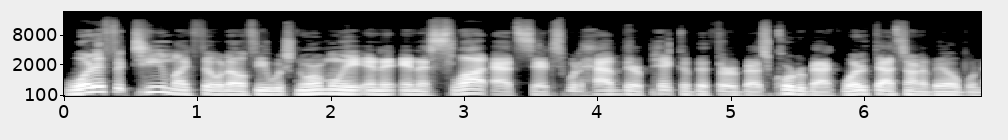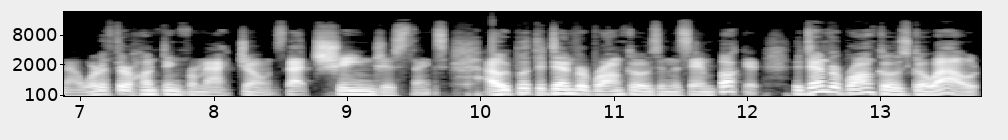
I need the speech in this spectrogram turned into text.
What if a team like Philadelphia, which normally in a, in a slot at six would have their pick of the third best quarterback, what if that's not available now? What if they're hunting for Mac Jones? That changes things. I would put the Denver Broncos in the same bucket. The Denver Broncos go out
